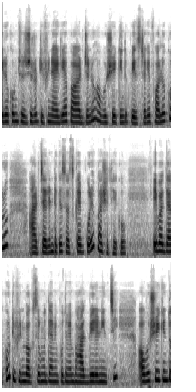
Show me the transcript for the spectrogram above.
এরকম ছোটো ছোটো টিফিন আইডিয়া পাওয়ার জন্য অবশ্যই কিন্তু পেজটাকে ফলো করো আর চ্যানেলটাকে সাবস্ক্রাইব করে পাশে থেকো। এবার দেখো টিফিন বক্সের মধ্যে আমি প্রথমে ভাত বেড়ে নিচ্ছি। অবশ্যই কিন্তু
